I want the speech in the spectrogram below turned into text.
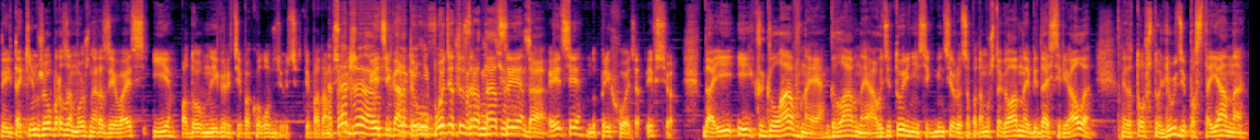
И таким же образом можно развивать и подобные игры типа Call of Duty. Типа там Опять все, же, эти карты уходят из ротации, да, эти приходят, и все. Да, и, и главное, главное, аудитория не сегментируется, потому что главная беда сериала это то, что люди постоянно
